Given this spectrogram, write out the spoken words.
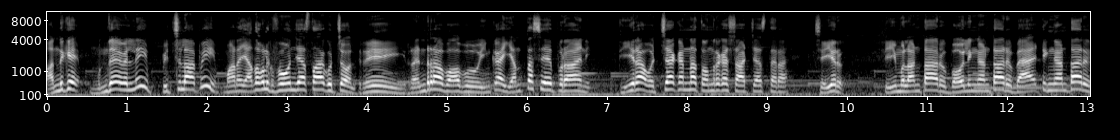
అందుకే ముందే వెళ్ళి పిచ్చిలాపి మన ఎదవులకు ఫోన్ చేస్తా కూర్చోవాలి. రే రండ్రా బాబు ఇంకా ఎంతసేపు రా అని. తీరా వచ్చాకన్నా తొందరగా స్టార్ట్ చేస్తారా? చెయ్యరు. టీములు అంటారు బౌలింగ్ అంటారు బ్యాటింగ్ అంటారు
